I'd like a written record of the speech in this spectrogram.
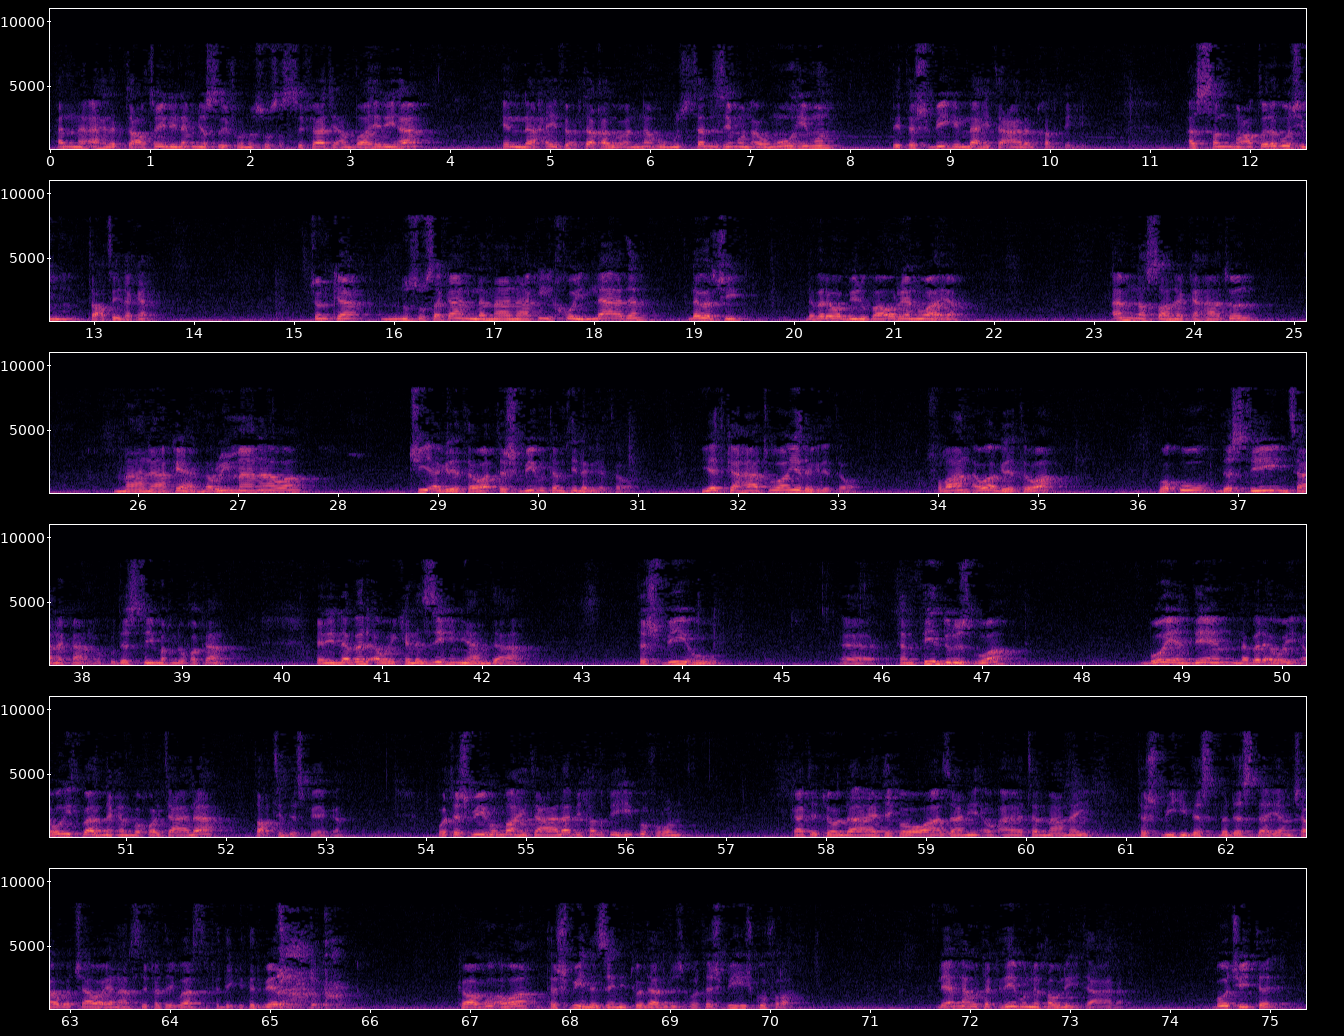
أن أهل التعطيل لم يصرفوا نصوص الصفات عن ظاهرها إلا حيث اعتقدوا أنه مستلزم أو موهم لتشبيه الله تعالى بخلقه. أصلا معطلة بوش تعطيلك. چونکە نوسوسەکان لە ماناکەی خۆی لادەن لەبەرچی لەبەرەوە بیرروباوەڕێن وایە. ئەم نەسانە کە هاتون ماناکەیان. لە ڕووی ماناوە چی ئەگرێتەوە؟ تەشببی و تەمتی لەگرێتەوە یەکە هاتووە یەدەگرێتەوە فلان ئەوە ئەگرێتەوە وەکو دەستی ئینسانەکان وەکو دەستی مەخلوقەکان. یعنی لەبەر ئەوەی کە لە زیهنیاندا تەشببی و دروست بووە بۆیە دێن لەبەر ئەوەی ئەوە ئیثبات نەکەن بە خۆی تعالى تعطيل دەست پێەکەن وتشبيه الله تعالى بخلقه كفر كاتتو لا آياتك ووازاني أو آية معني تشبيه دست بدستا يعني شاو بتشاو يعني هر صفتك وهر صفتك كتير بيت كابو أو تشبيه للذهن توداد رزبو تشبيهش كفرة لأنه تكذيب لقوله تعالى. بوشي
